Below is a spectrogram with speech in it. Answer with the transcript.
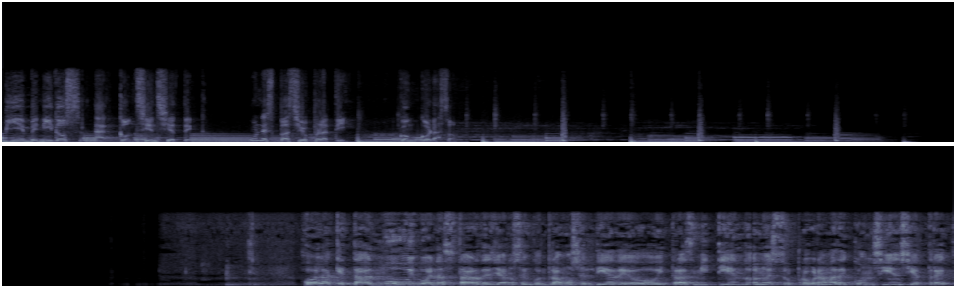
Bienvenidos a Conciencia Tech, un espacio para ti, con corazón. Hola, ¿qué tal? Muy buenas tardes. Ya nos encontramos el día de hoy transmitiendo nuestro programa de Conciencia Tech,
